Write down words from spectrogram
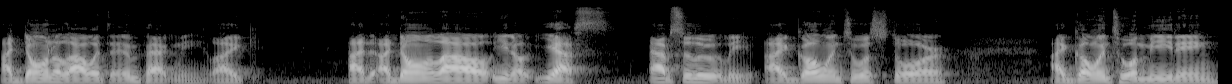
I don't allow it to impact me. Like I, I don't allow, you know, yes, absolutely. I go into a store, I go into a meeting,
